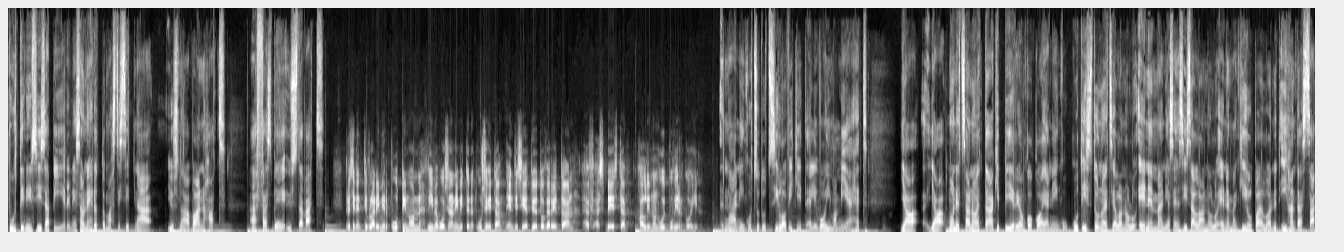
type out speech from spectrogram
Putinin sisäpiiri, niin se on ehdottomasti sitten nämä just nämä vanhat FSB-ystävät. Presidentti Vladimir Putin on viime vuosina nimittänyt useita entisiä työtovereitaan FSBstä hallinnon huippuvirkoihin nämä niin kutsutut silovikit eli voimamiehet. Ja, ja monet sanoo, että tämäkin piiri on koko ajan niin kuin kutistunut, että siellä on ollut enemmän ja sen sisällä on ollut enemmän kilpailua. Nyt ihan tässä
